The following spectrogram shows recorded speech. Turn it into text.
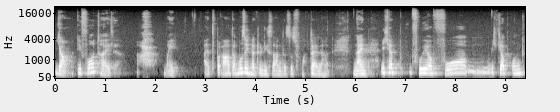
ja, die Vorteile. Ach, mei, als Berater muss ich natürlich sagen, dass es Vorteile hat. Nein, ich habe früher vor, ich glaube, rund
